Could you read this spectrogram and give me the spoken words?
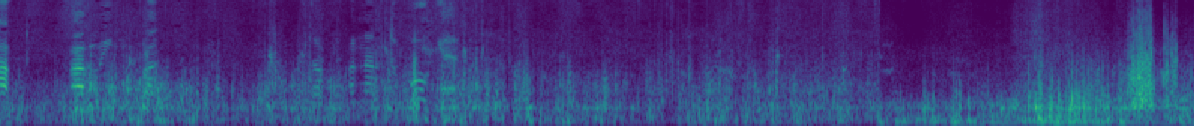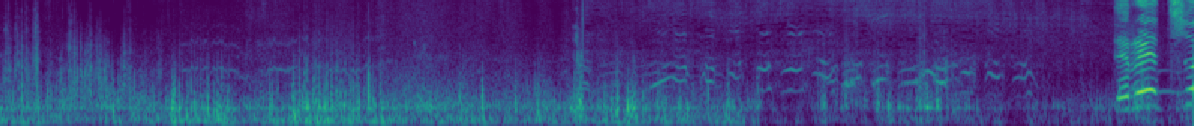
ko Terezzo.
